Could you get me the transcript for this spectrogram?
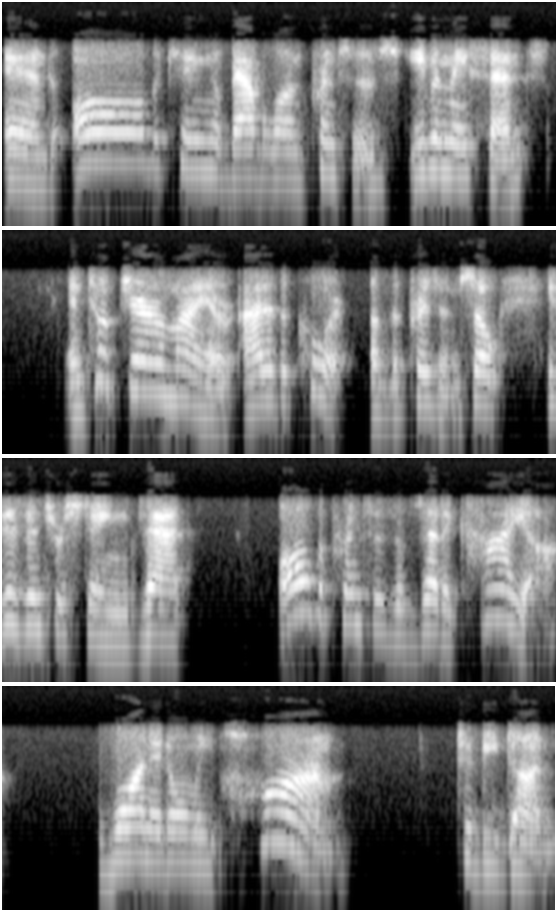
and all the king of Babylon princes, even they sent and took Jeremiah out of the court of the prison. So it is interesting that all the princes of Zedekiah wanted only harm to be done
